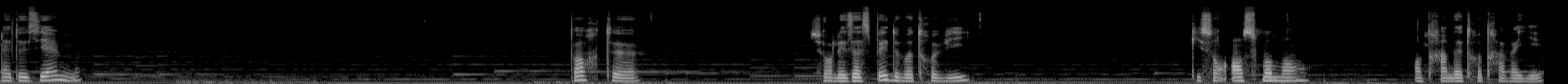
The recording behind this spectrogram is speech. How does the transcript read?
La deuxième porte sur les aspects de votre vie qui sont en ce moment en train d'être travaillés,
